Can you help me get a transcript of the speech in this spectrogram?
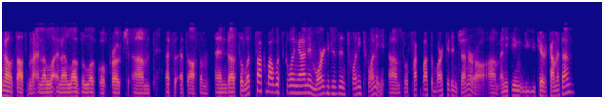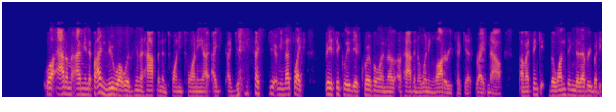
No, it's awesome, and I lo- and I love the local approach. Um, that's that's awesome. And uh, so let's talk about what's going on in mortgages in 2020. Um, so let's talk about the market in general. Um, anything you, you care to comment on? Well, Adam, I mean, if I knew what was going to happen in 2020, I, I, I, I, mean, that's like basically the equivalent of, of having a winning lottery ticket right now. Um, I think the one thing that everybody's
